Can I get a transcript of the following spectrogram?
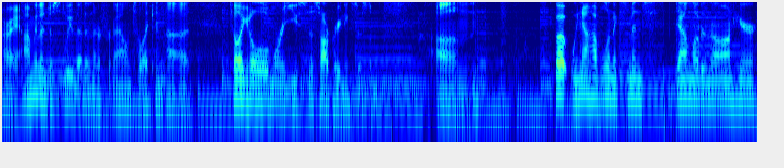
All right, I'm gonna just leave that in there for now until I can, uh, until I get a little more used to this operating system. Um, but we now have Linux Mint downloaded on here.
